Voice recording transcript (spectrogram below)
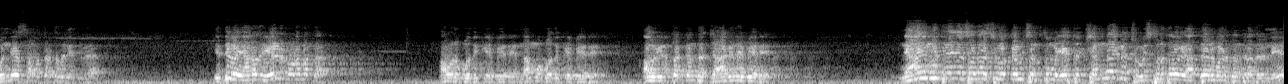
ಒಂದೇ ಸಮತಟ್ಟದಲ್ಲಿ ಇದ್ದೀವ ಇದ್ದೀವ ಯಾರಾದ್ರೂ ಹೇಳಿ ನೋಡ ಅವ್ರ ಬದುಕೆ ಬೇರೆ, ನಮ್ಮ ಬದುಕೆ ಬೇರೆ, ಅವ್ರು ಇರ್ತಕ್ಕಂಥ ಜಾಗನೇ ಬೇರೆ. ನ್ಯಾಯಮೂರ್ತಿ. ಸದಾಶಿವ ಕಮಿಷನ್ ತುಂಬಾ ಎಷ್ಟು ಚೆನ್ನಾಗಿ ವಿಸ್ತೃತವಾಗಿ ಅಧ್ಯಯನ ಮಾಡ್ತಂದ್ರೆ ಅದರಲ್ಲಿ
